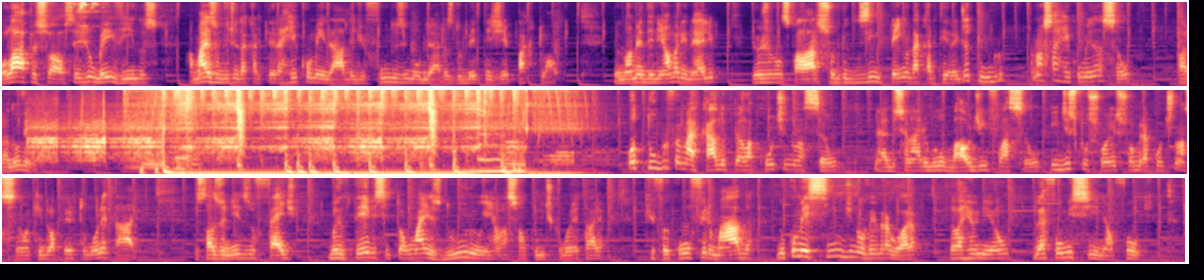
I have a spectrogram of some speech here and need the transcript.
Olá pessoal, sejam bem-vindos a mais um vídeo da carteira recomendada de fundos imobiliários do BTG Pactual. Meu nome é Daniel Marinelli e hoje vamos falar sobre o desempenho da carteira de outubro, a nossa recomendação para novembro. Outubro foi marcado pela continuação né, do cenário global de inflação e discussões sobre a continuação aqui do aperto monetário. Nos Estados Unidos, o Fed manteve esse tom mais duro em relação à política monetária, que foi confirmada no comecinho de novembro agora pela reunião do FOMC, né, o FONC,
